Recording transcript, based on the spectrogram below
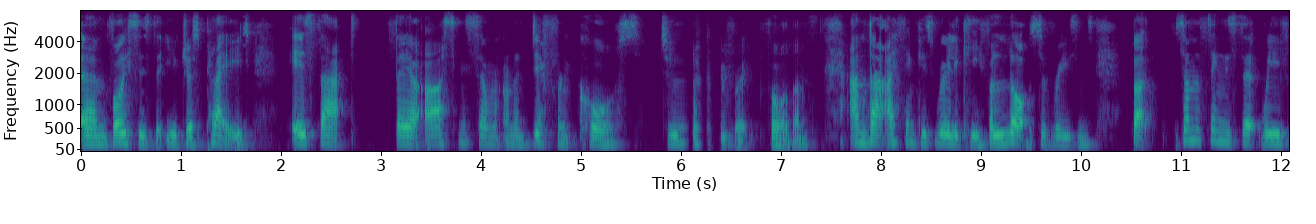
um, voices that you've just played is that they are asking someone on a different course to look over it for them. And that i think is really key for lots of reasons. But some of the things that we've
